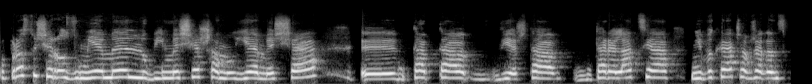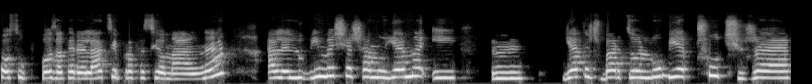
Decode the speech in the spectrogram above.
po prostu się rozumiemy, lubimy się, szanujemy się. Ta, ta, wiesz, ta, ta relacja nie wykracza w żaden sposób poza te relacje profesjonalne, ale lubimy się, szanujemy i ja też bardzo lubię czuć, że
